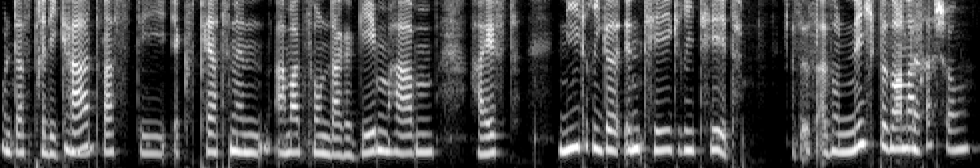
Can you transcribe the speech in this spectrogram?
Und das Prädikat, mhm. was die Expertinnen Amazon da gegeben haben, heißt niedrige Integrität. Es ist also nicht besonders. Überraschung.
